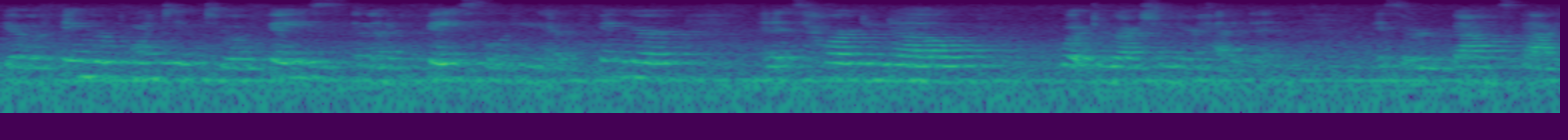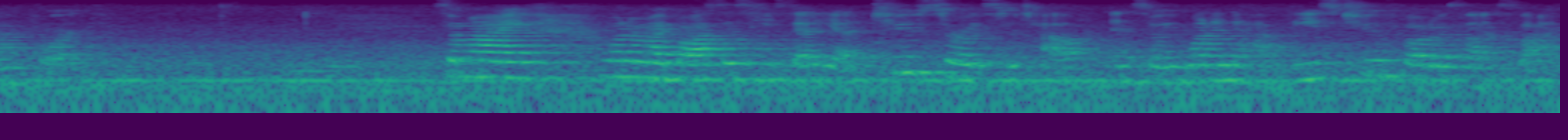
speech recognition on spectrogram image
you have a finger pointing to a face and then a face looking at a finger, and it's hard to know what direction you're headed in. They sort of bounce back and forth. So my one of my bosses, he said he had two stories to tell, and so he wanted to have these two photos on a slide.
